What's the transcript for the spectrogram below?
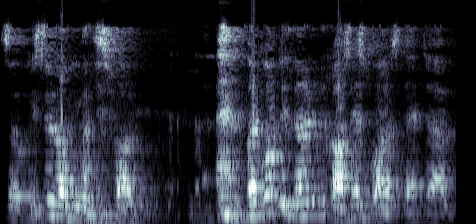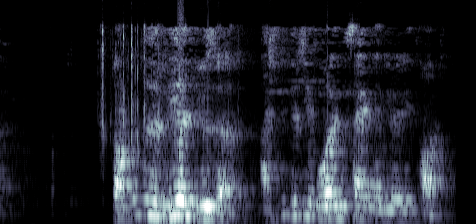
So we're still working on this problem. but what we learned in the process was that uh, talking to the real user actually gives you more insight than you really thought.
